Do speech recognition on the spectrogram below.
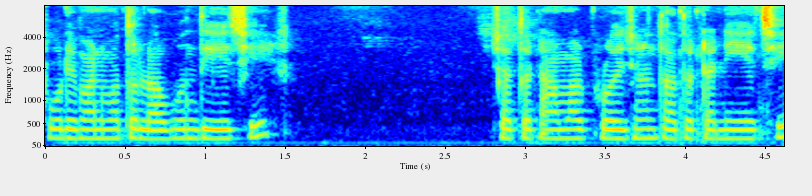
পরিমাণ মতো লবণ দিয়েছি। যতটা আমার প্রয়োজন ততটা নিয়েছি।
